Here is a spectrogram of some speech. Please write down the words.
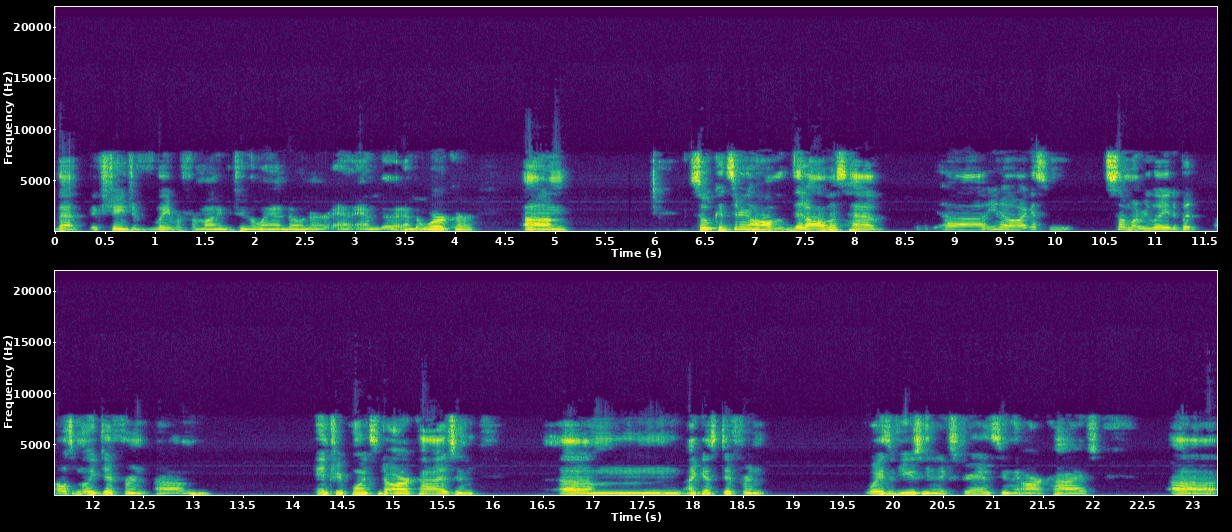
that exchange of labor for money between the landowner and, and the and the worker. Um, so considering all that all of us have, uh, you know, I guess somewhat related, but ultimately different um, entry points into archives and um, I guess, different ways of using and experiencing the archives. Uh,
